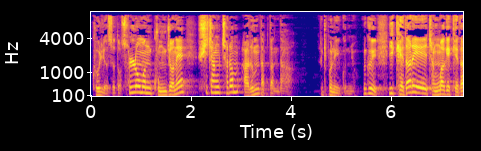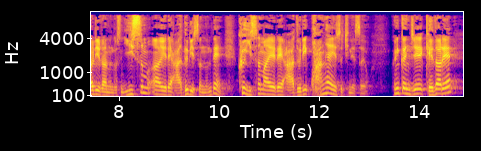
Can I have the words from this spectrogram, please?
그을렸어도 솔로몬 궁전의 휘장처럼 아름답단다. 이렇게 번역했거든요. 그이 계달의 장막의 계달이라는 것은 이스마엘의 아들이 있었는데 그 이스마엘의 아들이 광야에서 지냈어요. 그러니까 이제 계달의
